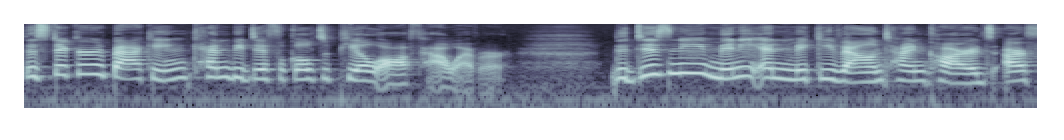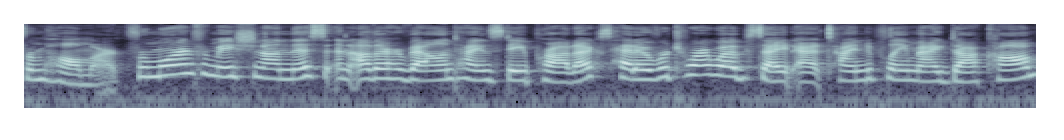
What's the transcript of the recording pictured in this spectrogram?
The sticker backing can be difficult to peel off, however. The Disney, Minnie, and Mickey Valentine cards are from Hallmark. For more information on this and other Valentine's Day products, head over to our website at timetoplaymag.com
